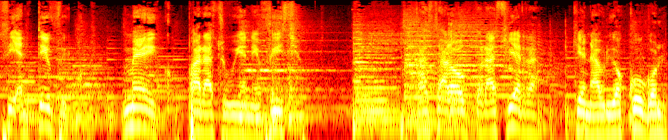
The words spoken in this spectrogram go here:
científico, médico, para su beneficio. Está la doctora Sierra, quien abrió Google,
